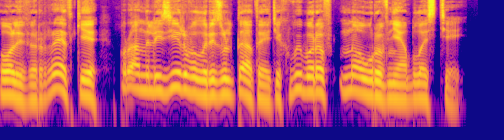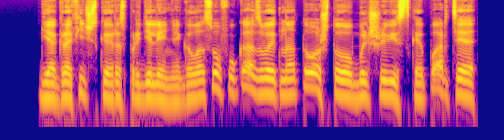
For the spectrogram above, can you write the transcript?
Оливер Редки проанализировал результаты этих выборов на уровне областей. Географическое распределение голосов указывает на то, что большевистская партия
